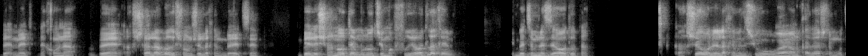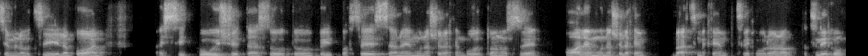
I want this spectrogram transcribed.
באמת נכונה. והשלב הראשון שלכם בעצם בלשנות אמונות שמפריעות לכם, היא בעצם לזהות אותן. כאשר עולה לכם איזשהו רעיון חדש שאתם רוצים להוציא לפועל, יש סיכוי שתעשו אותו בהתבסס על האמונה שלכם באותו נושא, או על האמונה שלכם בעצמכם, תצליחו או לא תצליחו,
